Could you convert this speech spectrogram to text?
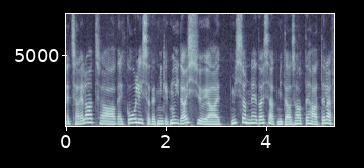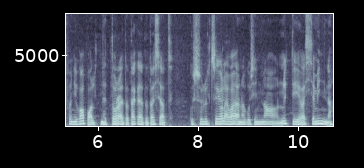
et sa elad, sa käid koolis, sa teed mingeid muid asju ja et mis on need asjad, mida saad teha telefonivabalt, need toredad, ägedad asjad, kus sul üldse ei ole vaja nagu sinna nutiasja minna?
